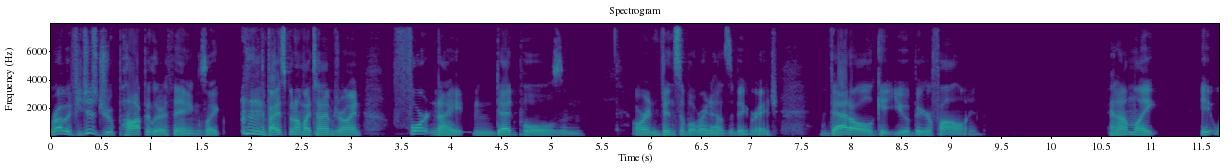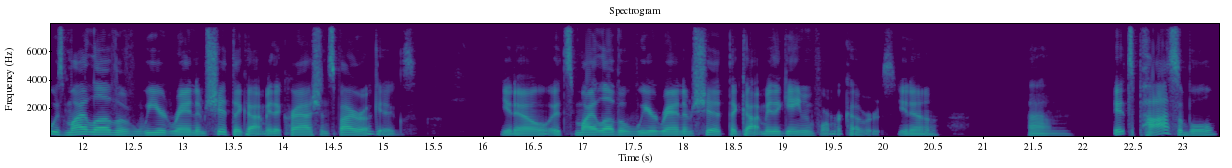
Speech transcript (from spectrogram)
Rob, if you just drew popular things, like if I spend all my time drawing Fortnite and Deadpool's and or Invincible right now is a big rage, that'll get you a bigger following. And I'm like, it was my love of weird random shit that got me the Crash and Spyro gigs. You know, it's my love of weird random shit that got me the Game Informer covers, you know. Um, it's possible,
